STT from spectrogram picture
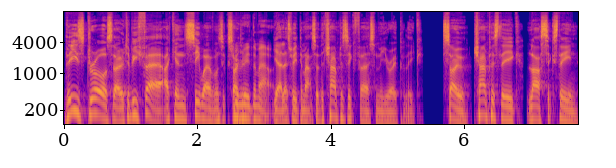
These draws, though, to be fair, I can see why everyone's excited. we read them out? Yeah, let's read them out. So the Champions League first and the Europa League. So Champions League last 16.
